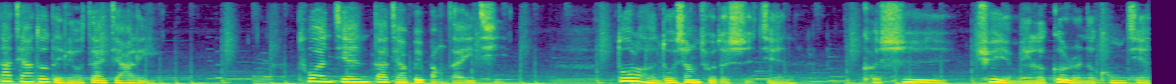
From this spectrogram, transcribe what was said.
大家都得留在家里。突然间，大家被绑在一起，多了很多相处的时间，可是却也没了个人的空间，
